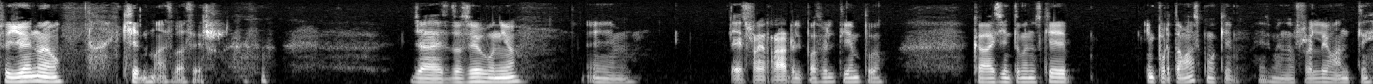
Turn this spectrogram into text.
Soy yo de nuevo. ¿Quién más va a ser? Ya es 12 de junio. em, es re raro el paso del tiempo. Cada vez siento menos que importa más, como que es menos relevante.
